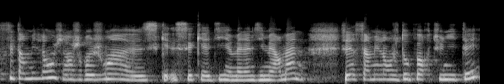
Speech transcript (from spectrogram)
c'est un mélange, hein, je rejoins euh, ce qu'a dit Madame Zimmermann, c'est-à-dire c'est un mélange d'opportunités.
